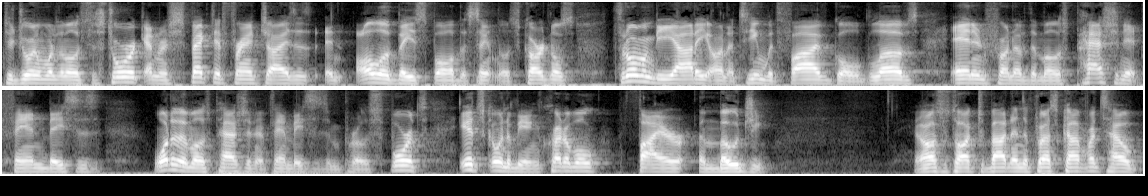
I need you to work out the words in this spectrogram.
to join one of the most historic and respected franchises in all of baseball, the St. Louis Cardinals, throwing Yadi on a team with five gold gloves and in front of the most passionate fan bases, one of the most passionate fan bases in pro sports. It's going to be incredible. Fire emoji. He also talked about in the press conference how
